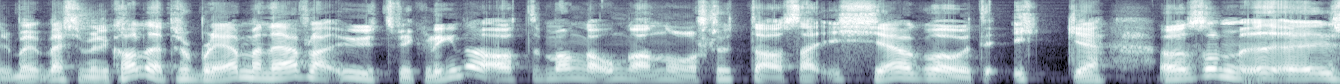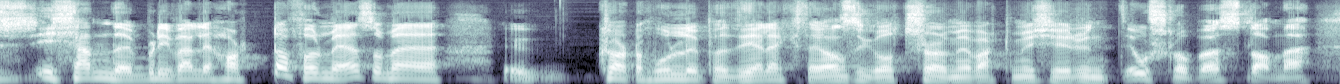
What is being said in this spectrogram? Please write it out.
jeg vet ikke om jeg vil kalle det et problem, men det er en utvikling. da, At mange unger nå slutter å si ikke og går over til ikke. Som jeg kjenner blir veldig hardt da, for meg, som er klart å holde på dialekter ganske godt, selv om jeg har vært mye rundt i Oslo på Østlandet.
